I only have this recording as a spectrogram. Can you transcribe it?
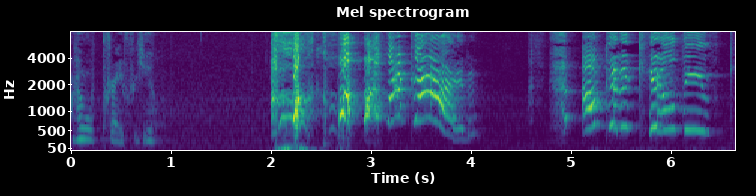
I will pray for you. oh my god! I'm gonna kill these.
